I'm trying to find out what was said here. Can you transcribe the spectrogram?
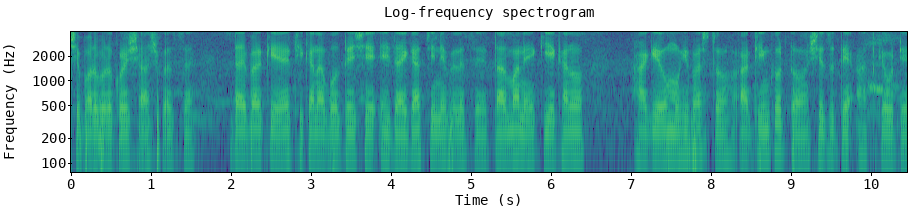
সে বড় বড় করে শ্বাস ফেলছে। ড্রাইভারকে ঠিকানা বলতে সে এই জায়গা চিনে ফেলেছে। তার মানে কি এখানেও আগেও মহিবাসত আর ড্রিঙ্ক করতো, সে যদি আটকে ওঠে।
